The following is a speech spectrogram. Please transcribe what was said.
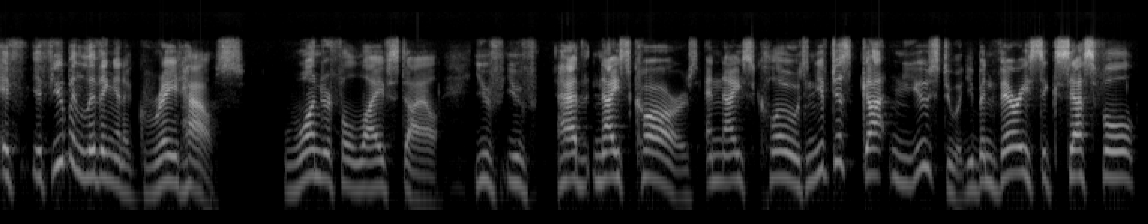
if if you've been living in a great house, wonderful lifestyle, you've you've had nice cars and nice clothes, and you've just gotten used to it. You've been very successful.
